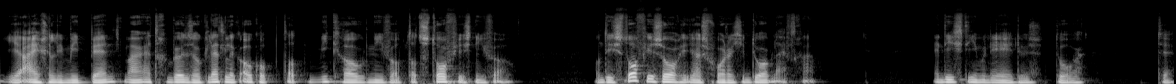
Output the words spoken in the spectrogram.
je eigen limiet bent. Maar het gebeurt dus ook letterlijk ook op dat microniveau, op dat stofjesniveau. Want die stofjes zorgen juist voor dat je door blijft gaan. En die stimuleer je dus door te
